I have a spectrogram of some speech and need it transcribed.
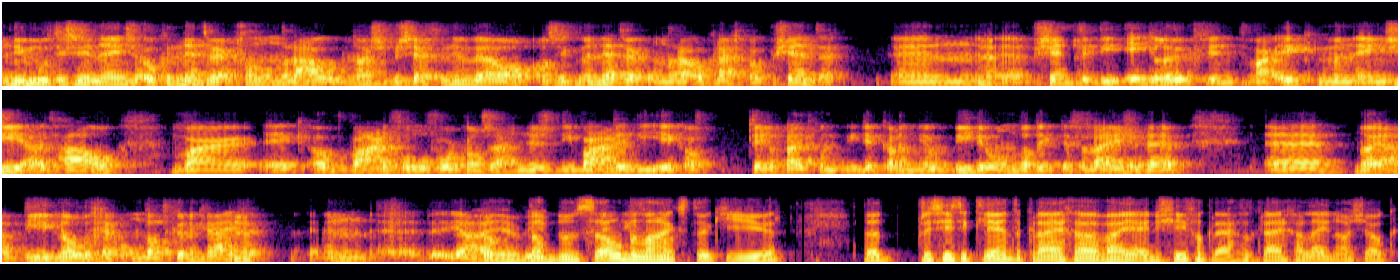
nu moeten ze ineens ook een netwerk gaan onderhouden. Maar ze beseffen nu wel, als ik mijn netwerk onderhoud, krijg ik ook patiënten. En eh, patiënten die ik leuk vind, waar ik mijn energie uit haal, waar ik ook waardevol voor kan zijn. Dus die waarde die ik als therapeut kan bieden, kan ik nu ook bieden omdat ik de verwijzer heb. Uh, nou ja, die ik nodig heb om dat te kunnen krijgen. En, uh, ja, dat, je, je doet zo'n belangrijk stukje hier. Dat precies die cliënten krijgen waar je energie van krijgt. Dat krijg je alleen als je ook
